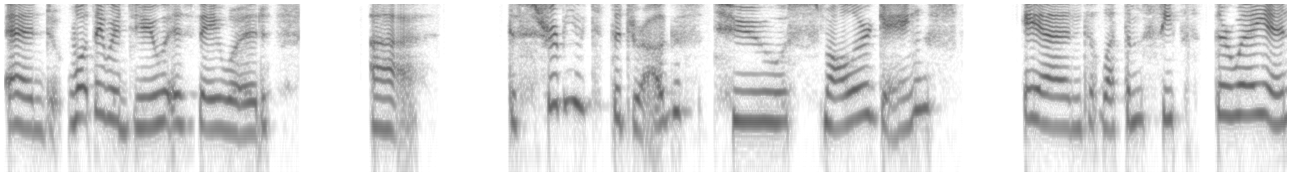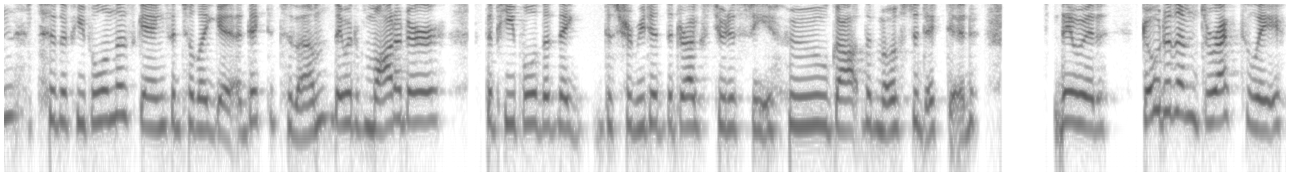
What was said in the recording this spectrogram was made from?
And what they would do is they would uh, distribute the drugs to smaller gangs and let them seep their way in to the people in those gangs until they get addicted to them. They would monitor the people that they distributed the drugs to to see who got the most addicted. They would go to them directly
